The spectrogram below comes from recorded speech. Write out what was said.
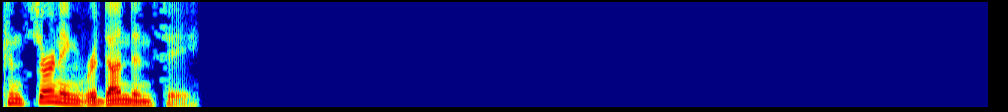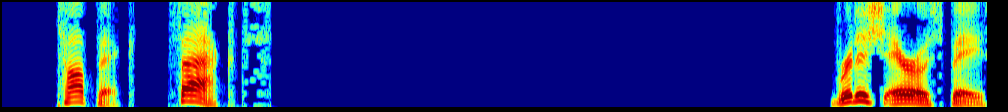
concerning redundancy. Facts British Aerospace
